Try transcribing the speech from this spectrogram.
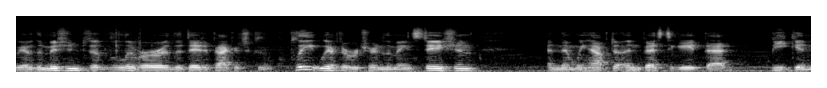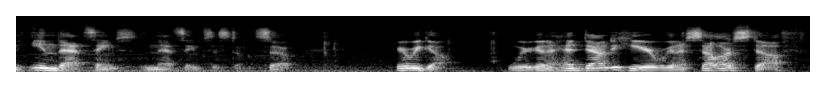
We have the mission to deliver the data package complete. We have to return to the main station. and then we have to investigate that beacon in that same in that same system. So here we go. We're gonna head down to here. We're gonna sell our stuff,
